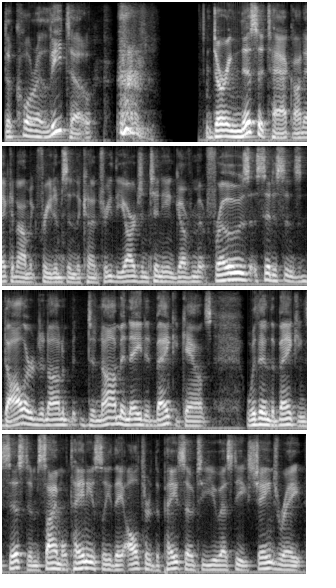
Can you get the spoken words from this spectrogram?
the Corralito. During this attack on economic freedoms in the country, the Argentinian government froze citizens' dollar denominated bank accounts within the banking system. Simultaneously, they altered the peso to USD exchange rate,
